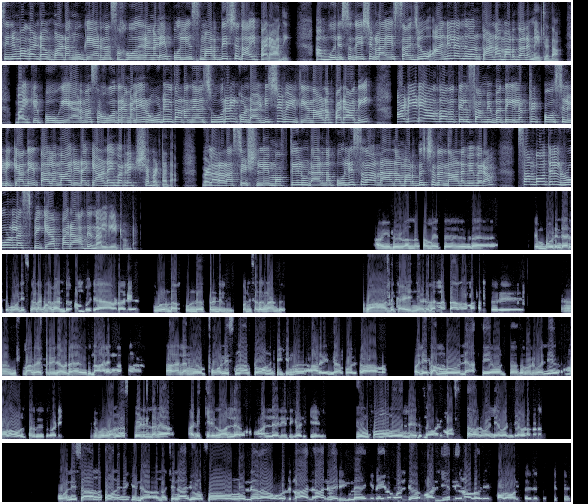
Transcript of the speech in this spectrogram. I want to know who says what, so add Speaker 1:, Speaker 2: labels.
Speaker 1: Cinema കണ്ട് മടങ്ങുകയായിരുന്ന സഹോദരങ്ങളെ police മർദ്ദിച്ചതായി പരാതി. അമ്പൂരി സ്വദേശികളായ സജു അനിൽ എന്നിവർക്കാണ് മർദ്ദനമേറ്റത്. ബൈക്കിൽ പോവുകയായിരുന്ന സഹോദരങ്ങളെ റോഡിൽ തടഞ്ഞ് ചൂരൽ കൊണ്ട് അടിച്ചു വീഴ്ത്തിയെന്നാണ് പരാതി. അടിയുടെ ആഘാതത്തിൽ സമീപത്തെ ഇലക്ട്രിക് പോസ്റ്റിൽ ഇടിക്കാതെ തലനാരിടയ്ക്കാണ് ഇവർ രക്ഷപ്പെട്ടത്. വിളറട സ്റ്റേഷനിലെ മഫ്തിയിൽ ഉണ്ടായിരുന്ന പോലീസുകാരനാണ് മർദ്ദിച്ചതെന്നാണ് വിവരം. സംഭവത്തിൽ റൂറൽ എസ് പിക്ക് പരാതി നൽകിയിട്ടുണ്ട്.
Speaker 2: ഇതുവഴി വന്ന സമയത്ത് ഇവിടെ ചെമ്പൂരിന്റെ അടുത്ത് പോലീസ് കിടക്കണ കണ്ടു. അമ്പൂജ അവിടെ ഒരു സ്കൂളുണ്ട് ആ സ്കൂളിന്റെ ഫ്രണ്ടിൽ പോലീസ് കിടക്കണ കണ്ട്. അപ്പൊ അത് കഴിഞ്ഞ് ഇവിടെ വെള്ളത്താന്ന് സ്ഥലത്ത് ഒരു വിസ്മ ബേക്കറിയിൽ അവിടെ ഒരു നാലംഗ നാലംഗം പോലീസ് എന്നാണ് തോന്നിപ്പിക്കുന്നത് അറിയില്ല പോലീസ് ആണെന്ന് വലിയ കമ്പ് ലാത്തി പോലത്തെ ഒരു വലിയ മുള പോലത്തെ ഒരു അടി വന്ന സ്പീഡിൽ തന്നെ അടിക്കായിരുന്നു. നല്ല നല്ല രീതിക്ക് അടിക്കായിരുന്നു. യൂണിഫോം ഒന്നും ഇല്ലായിരുന്നു. ഒരു മസ്ത ഒരു വലിയ വണ്ടി അവിടെ കിടന്നു. പോലീസ് ആണെന്ന് തോന്നിപ്പിക്കില്ല. എന്ന് വെച്ചാൽ യൂണിഫോം ഒന്നും ഇല്ലാതെ ഒരു നാല് നാല് പേര് ഇങ്ങനെ ഇങ്ങനെ ഇങ്ങനെ വലിയ വലിയ നീളമുള്ള ഒരു മുള പോലത്തെ വെച്ചിട്ട്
